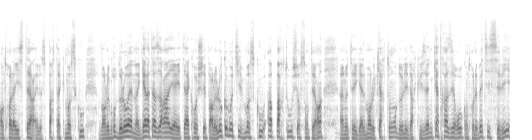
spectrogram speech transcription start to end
entre l'Aïster et le Spartak Moscou. Dans le groupe de l'OM, Galatasaray a été accroché par le Lokomotiv Moscou un partout sur son terrain. A noter également le carton de Leverkusen 4 à 0 contre le Betis Séville.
